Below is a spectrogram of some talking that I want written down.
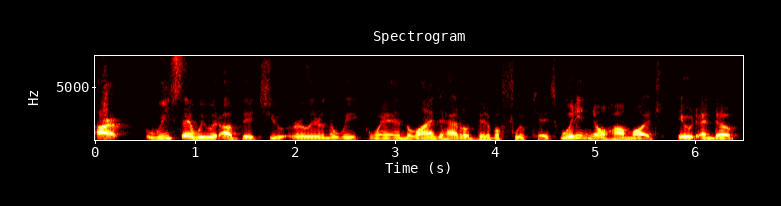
All right. We said we would update you earlier in the week when the Lions had a bit of a fluke case. We didn't know how much it would end up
